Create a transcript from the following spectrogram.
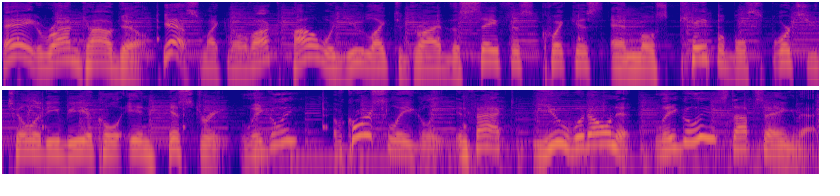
Hey, Ron Cowgill. Yes, Mike Nowak. How would you like to drive the safest, quickest, and most capable sports utility vehicle in history? Legally? Of course, legally. In fact, you would own it. Legally? Stop saying that.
